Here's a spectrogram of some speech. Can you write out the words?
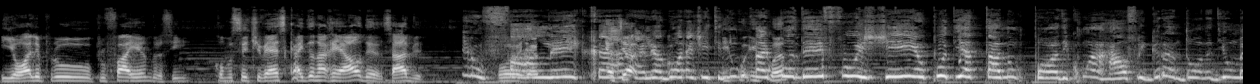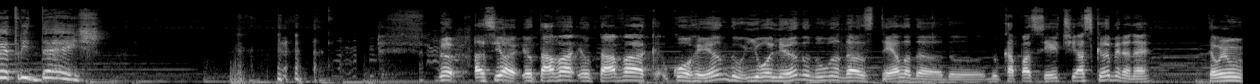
e olho pro, pro Faendro, assim, como se tivesse caído na real, sabe? Eu falei, caralho, agora a gente não vai poder fugir. Eu podia estar num pod com a Ralph grandona de 1,10m. Não, assim, ó, eu tava, eu tava correndo e olhando numa das telas da- do, do capacete as câmeras, né? Então eu,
